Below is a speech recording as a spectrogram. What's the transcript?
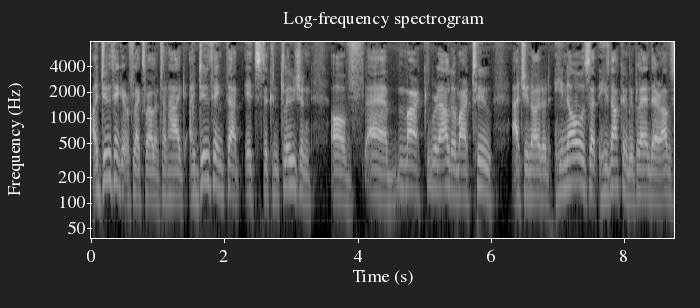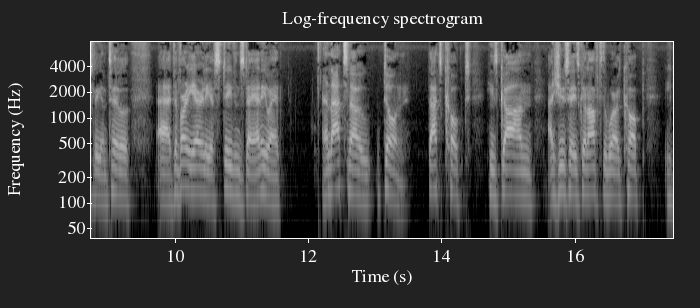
I do think it reflects well on Ten Hag. I do think that it's the conclusion of uh, Mark Ronaldo Mark II at United. He knows that he's not going to be playing there obviously until uh, the very earliest Stephen's Day anyway, and that's now done. That's cooked. He's gone. As you say, he's gone off to the World Cup. He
